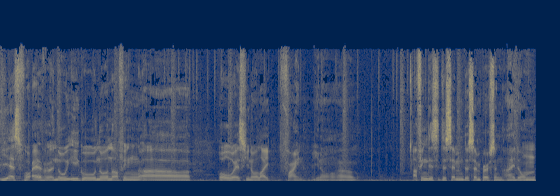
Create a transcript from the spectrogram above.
Yes, forever. No ego, no nothing. Uh, always, you know, like fine. You know, um, I think this is the same the same person. I don't.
